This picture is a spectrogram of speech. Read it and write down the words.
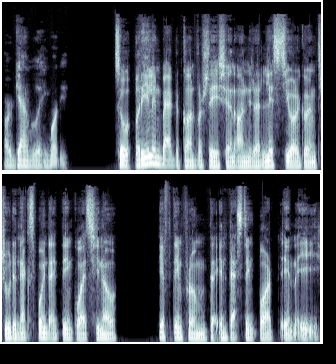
or gambling money. So reeling back the conversation on the list you are going through, the next point I think was, you know, shifting from the investing part in a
